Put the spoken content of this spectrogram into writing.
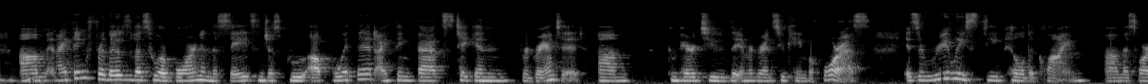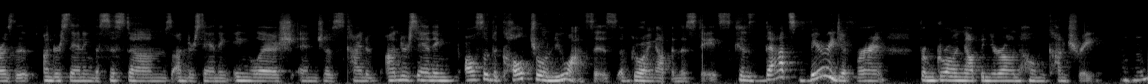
Mm-hmm. Um, and I think for those of us who are born in the States and just grew up with it, I think that's taken for granted. Um, compared to the immigrants who came before us, it's a really steep hill to climb um, as far as the understanding the systems, understanding English, and just kind of understanding also the cultural nuances of growing up in the States, because that's very different from growing up in your own home country. Mm-hmm.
